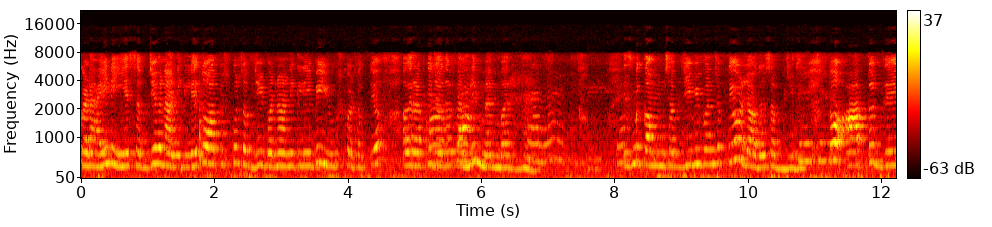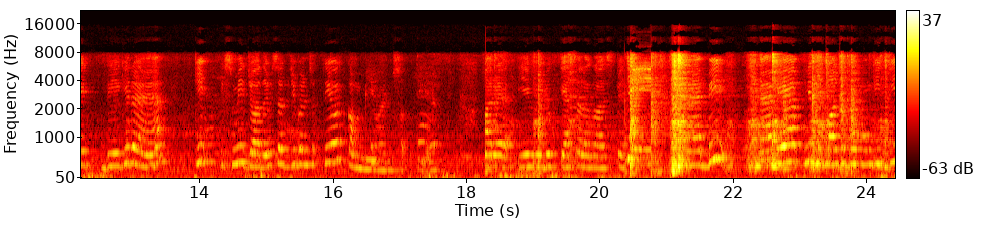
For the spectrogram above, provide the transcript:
कढ़ाई नहीं है सब्ज़ी बनाने के लिए तो आप इसको सब्ज़ी बनाने के लिए भी यूज़ कर सकते हो, अगर आपके ज़्यादा फैमिली मेंबर हैं। इसमें कम सब्ज़ी भी बन सकती है और ज़्यादा सब्ज़ी भी। तो आप तो देख देख रहे हैं कि इसमें ज़्यादा भी सब्ज़ी बन सकती है और कम भी बन सकती है। और ये वीडियो कैसा लगा इस पे? मैं भी मैं भी अपनी मम्मा से बोलूँगी कि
